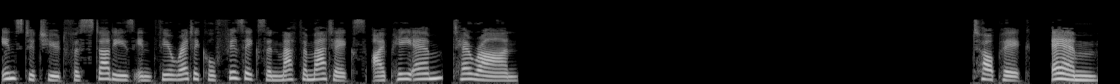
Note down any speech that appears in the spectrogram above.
Institute for Studies in Theoretical Physics and Mathematics IPM, Tehran. Topic M.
